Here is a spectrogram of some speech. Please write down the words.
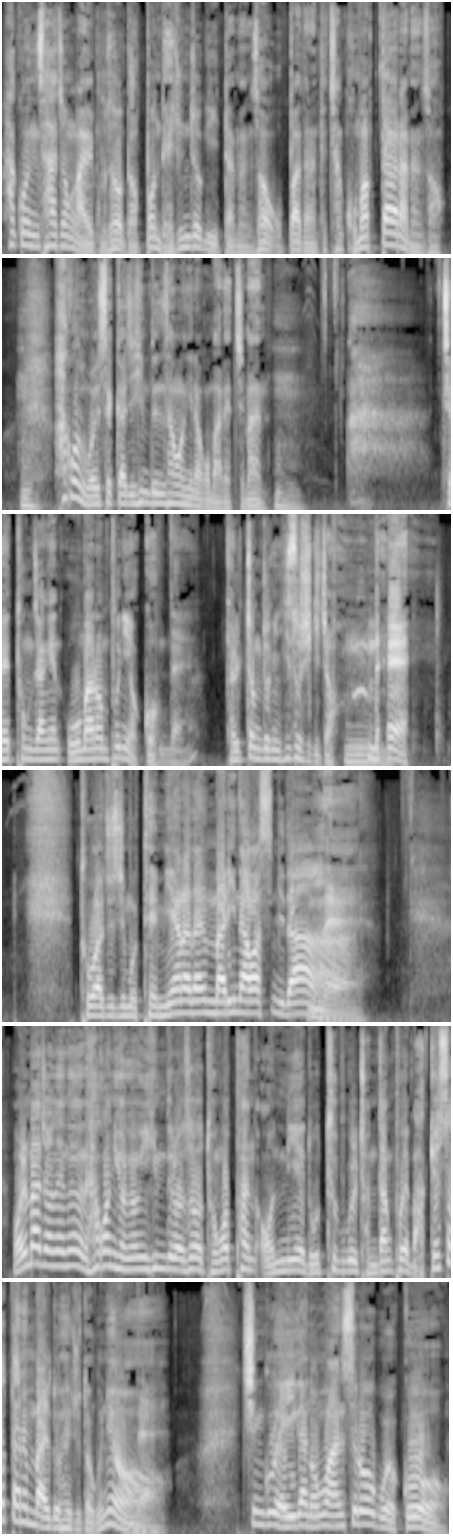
학원 사정 알고서 몇 번 내준 적이 있다면서 오빠들한테 참 고맙다라면서 음. 학원 월세까지 힘든 상황이라고 말했지만 음, 제 통장엔 5만 원뿐이었고 네. 결정적인 희소식이죠. 음. 네. 도와주지 못해 미안하다는 말이 나왔습니다. 네. 얼마 전에는 학원 경영이 힘들어서 동업한 언니의 노트북을 전당포에 맡겼었다는 말도 해주더군요. 네. 친구 A가 너무 안쓰러워 보였고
